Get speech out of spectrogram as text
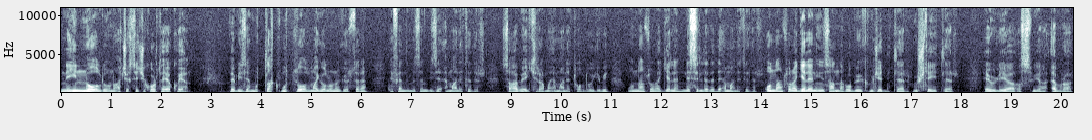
neyin ne olduğunu açık seçik ortaya koyan ve bize mutlak mutlu olma yolunu gösteren Efendimizin bize emanetidir. Sahabe-i kirama emanet olduğu gibi ondan sonra gelen nesillere de emanetidir. Ondan sonra gelen insanlar, o büyük mücedditler, müştehitler, evliya, asfiya, ebrar,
